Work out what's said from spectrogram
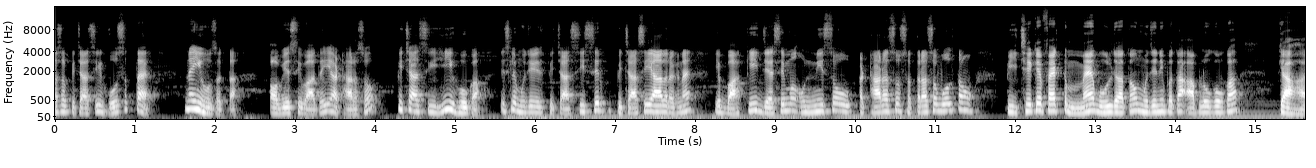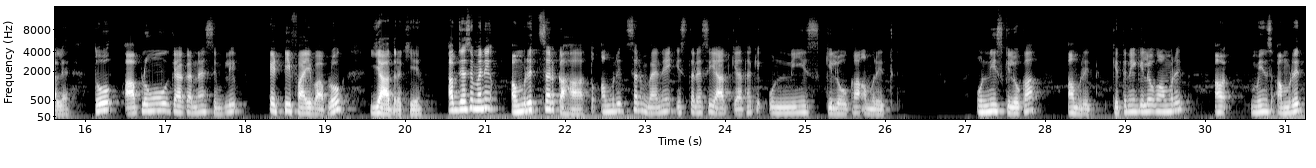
हो सकता है? नहीं हो सकता। ऑब्वियस सी बात है, ये अठारह पिचासी ही होगा। इसलिए मुझे पिचासी, सिर्फ़ पिचासी याद रखना है। ये बाकी जैसे मैं उन्नीस सौ अट्ठारह सौ, सत्रह सौ बोलता हूँ, पीछे के फैक्ट मैं भूल जाता हूँ, मुझे नहीं पता आप लोगों का क्या हाल है। तो आप लोगों को क्या करना है सिंपली 85 आप लोग याद रखिए। अब जैसे मैंने अमृतसर कहा तो अमृतसर मैंने इस तरह से याद किया था कि 19 किलो का अमृत। 19 किलो का अमृत। कितने किलो का अमृत? मीन्स अमृत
